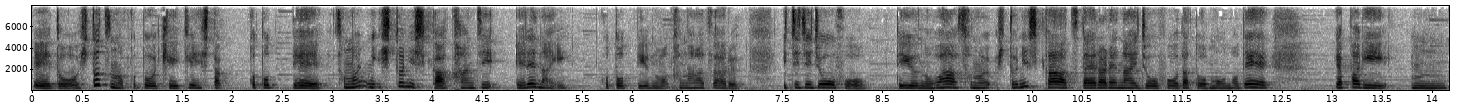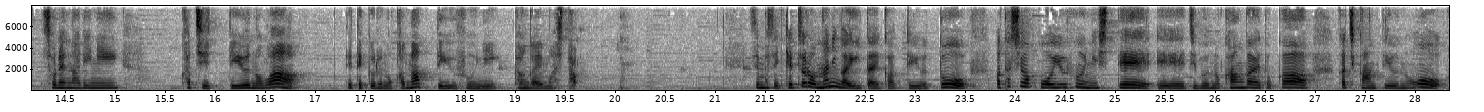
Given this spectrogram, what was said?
えーと、一つのことを経験したことってその人にしか感じ得れないことっていうのは必ずある一時情報っていうのはその人にしか伝えられない情報だと思うのでやっぱり、うん、それなりに価値っていうのは出てくるのかなっていうふうに考えました。すいません結論何が言いたいかっていうと私はこういうふうにして、えー、自分の考えとか価値観っていうのを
